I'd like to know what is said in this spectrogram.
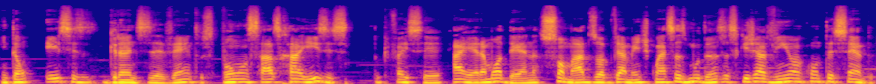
Então, esses grandes eventos vão lançar as raízes do que vai ser a era moderna, somados obviamente com essas mudanças que já vinham acontecendo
